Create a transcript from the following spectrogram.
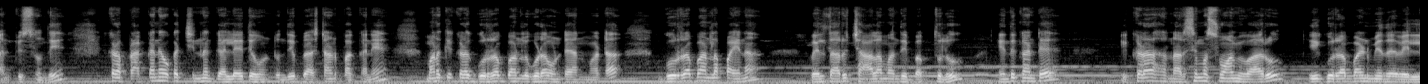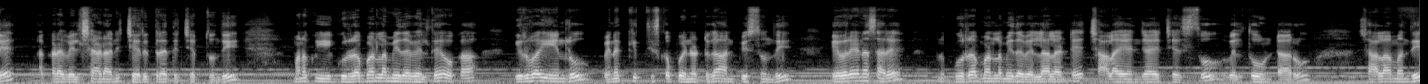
కనిపిస్తుంది. ఇక్కడ ప్రక్కనే ఒక చిన్న గల్లి అయితే ఉంటుంది. బస్టాండ్ పక్కనే మనకి ఇక్కడ గుర్ర బండ్లు కూడా ఉంటాయన్నమాట. గుర్ర బండ్ల పైన వెళ్తారు చాలామంది భక్తులు. ఎందుకంటే ఇక్కడ నరసింహస్వామి వారు ఈ గుర్రబండి మీద వెళ్ళే అక్కడ వెలిశాడని చరిత్ర అయితే చెప్తుంది. మనకు ఈ గుర్రబండ్ల మీద వెళ్తే ఒక ఇరవై ఏండ్లు వెనక్కి తీసుకుపోయినట్టుగా అనిపిస్తుంది. ఎవరైనా సరే గుర్ర బండ్ల మీద వెళ్ళాలంటే చాలా ఎంజాయ్ చేస్తూ వెళ్తూ ఉంటారు. చాలామంది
